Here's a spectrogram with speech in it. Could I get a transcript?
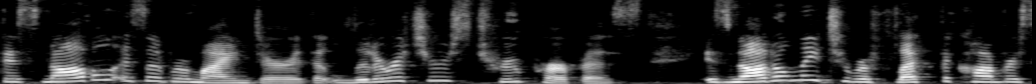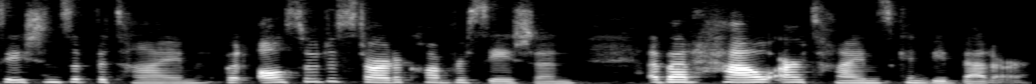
This novel is a reminder that literature's true purpose is not only to reflect the conversations of the time, but also to start a conversation about how our times can be better.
